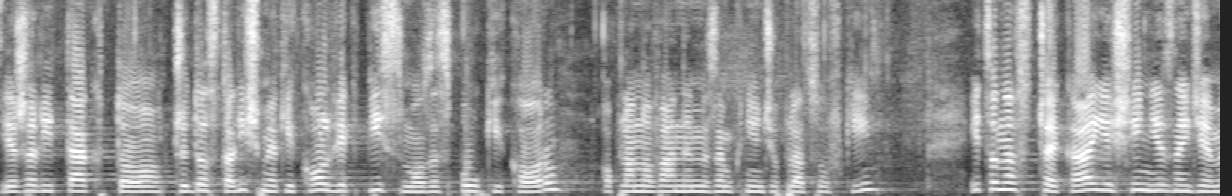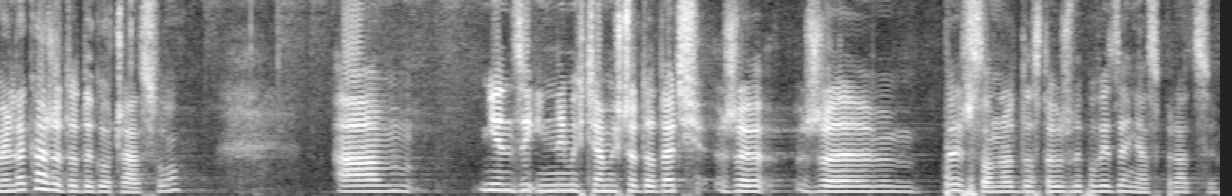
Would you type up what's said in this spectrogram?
Jeżeli tak, to czy dostaliśmy jakiekolwiek pismo ze spółki KOR o planowanym zamknięciu placówki? I co nas czeka, jeśli nie znajdziemy lekarzy do tego czasu? A między innymi chciałam jeszcze dodać, że, że personel dostał już wypowiedzenia z pracy.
